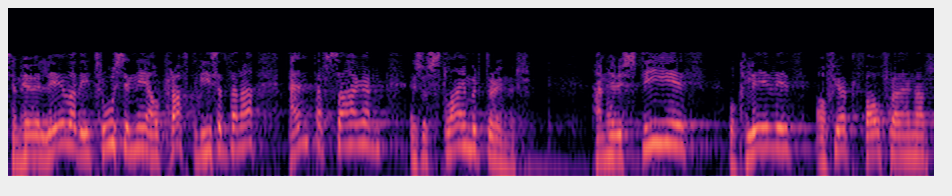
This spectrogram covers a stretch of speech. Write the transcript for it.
sem hefur lifað í trúsinni á kraft vísindana endar sagan eins og slæmur draumur. Hann hefur stíið og klifið á fjöll fáfræðinar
